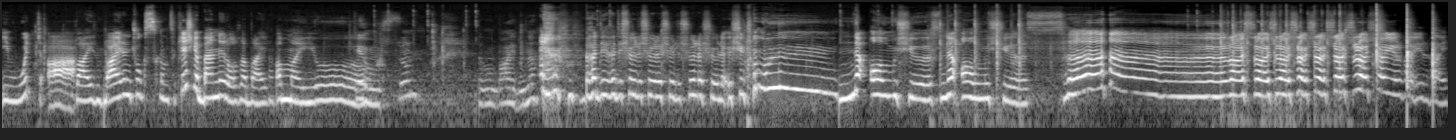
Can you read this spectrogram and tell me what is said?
evet. Aa Byron. Byron çok sıkıntı. Keşke bende de olsa Byron. Ama yok. Diyormuşsun. Tamam Byron'ı. Hadi hadi şöyle şöyle şöyle şöyle şöyle ışık. Ne almışız? Ne almışız? Rush rush rush rush rush rush rush hayır hayır hayır.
